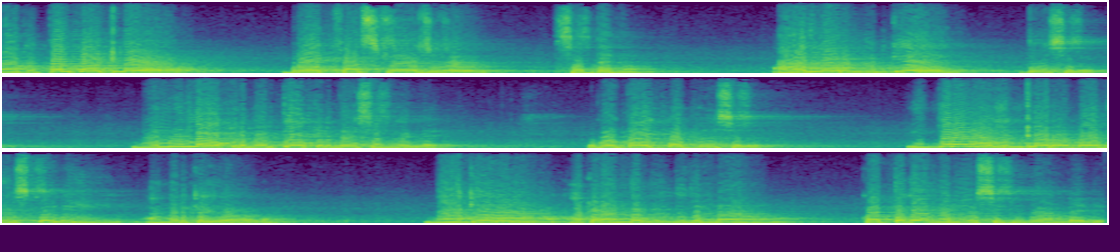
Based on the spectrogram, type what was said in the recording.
మా గుప్పలపేటలో బ్రేక్ఫాస్ట్ రోజు సద్దన్నం ఆదివారం మటుకే దోశలు. నెల్లూరులో ఎక్కడ పడితే అక్కడ దోశం వెళ్ళే రూపాయికి పది దోశలు. ఇద్దరం వాళ్ళ ఇంట్లో రూపాయి తీసుకొని అందరికి వెళ్ళేవాళ్ళం. నాకేమో అక్కడ అందరి ముందు తినడం కొత్తగా మరియు సిగ్గుగా ఉండేది.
